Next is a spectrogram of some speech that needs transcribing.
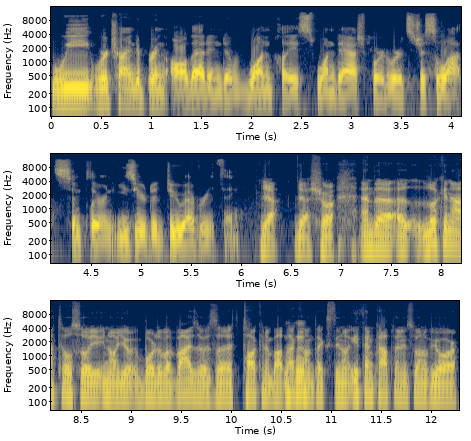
we we're trying to bring all that into one place, one dashboard, where it's just a lot simpler and easier to do everything. Yeah, yeah, sure. And uh, uh, looking at also, you know, your board of advisors, uh, talking about that context, you know, Ethan Kaplan is one of your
